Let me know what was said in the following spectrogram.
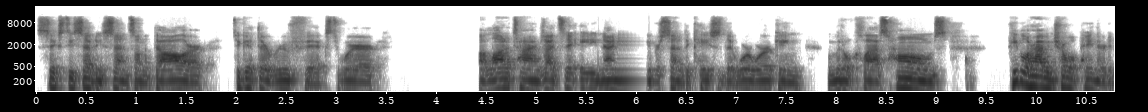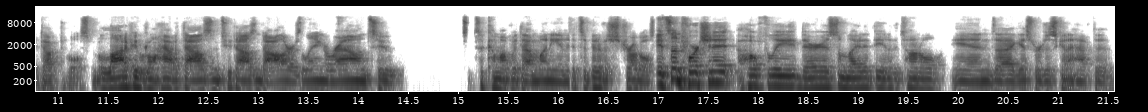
60, 70 cents on the dollar to get their roof fixed. Where a lot of times, I'd say 80, 90% of the cases that we're working middle class homes, people are having trouble paying their deductibles. A lot of people don't have a thousand, two thousand dollars laying around to to come up with that money and it's a bit of a struggle. It's unfortunate. Hopefully there is some light at the end of the tunnel and uh, i guess we're just going to have to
